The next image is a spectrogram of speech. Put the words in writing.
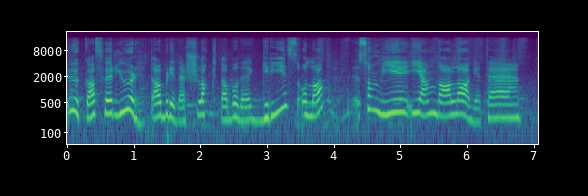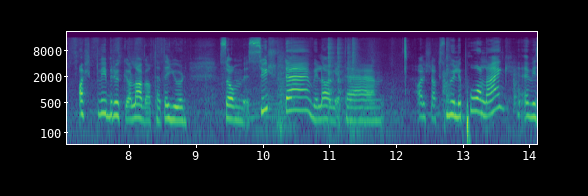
uka før jul. Da blir det slakta både gris og lam, som vi igjen da lager til alt vi bruker å lage til til jul. Som sylte, vi lager til all slags mulig pålegg. Vi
